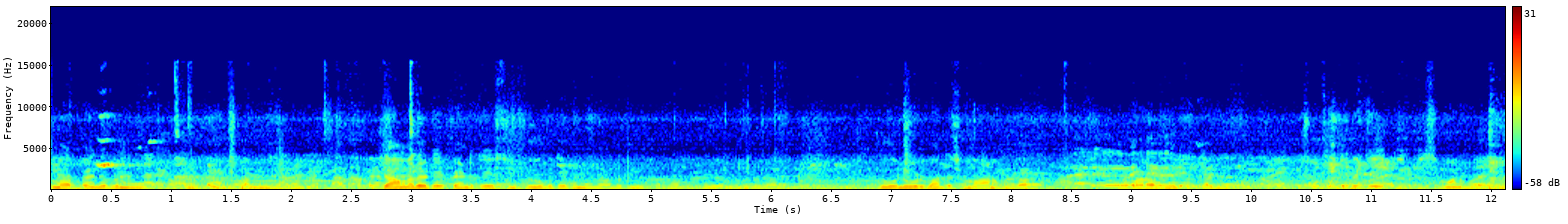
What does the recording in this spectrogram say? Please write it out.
ਮਾਪਿਆਂ ਦੇ ਵੱਲੋਂ ਆਪਣੇ ਭੈਣ ਭਾਈਆਂ ਜਾਂ ਮਤਲਬ ਕਿ ਪਿੰਡ ਦੇ ਸਹਿਯੋਗ ਦੇ ਵੱਲੋਂ ਲਾ ਲਓ ਵੀ ਪ੍ਰਬੰਧਕ ਕਮੇਟੀ ਵੱਲੋਂ ਲਾ ਲਓ ਜੋ ਲੋੜਵੰਦ ਸਮਾਨ ਹੁੰਦਾ ਹੈ ਪਰਿਵਾਰਾਂ ਵੱਲੋਂ ਦਿੱਤਾ ਜਾਂਦਾ ਸੋ ਉਹਦੇ ਵਿੱਚ ਕੀ ਕੀ ਸਮਾਨ ਹੋਇਆ ਜੀ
